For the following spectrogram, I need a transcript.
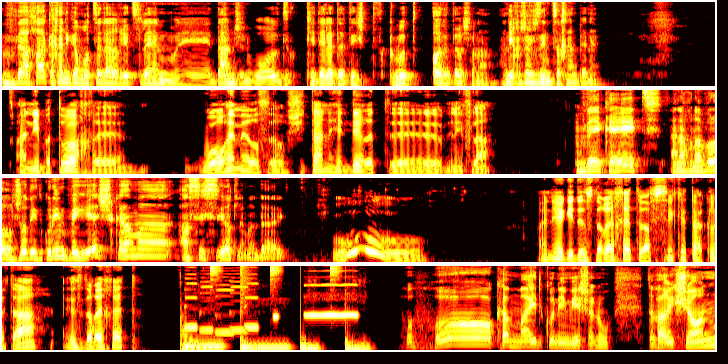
ואחר כך אני גם רוצה להריץ להם דאנג'ן uh, וולד כדי לתת הסתכלות עוד יותר שונה אני חושב שזה ימצא חן ביניהם. אני בטוח וורהמר uh, זו שיטה נהדרת ונפלאה. וכעת אנחנו נעבור לרשתות עדכונים ויש כמה עסיסיות למדי. אני אגיד אסדרכת ואפסיק את ההקלטה. אסדרכת. הו כמה עדכונים יש לנו. דבר ראשון,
